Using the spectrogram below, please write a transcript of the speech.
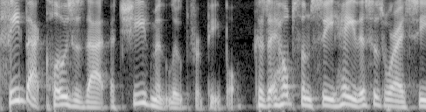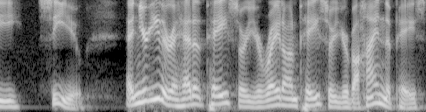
feedback closes that achievement loop for people because it helps them see, hey, this is where I see see you. And you're either ahead of the pace or you're right on pace or you're behind the pace.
